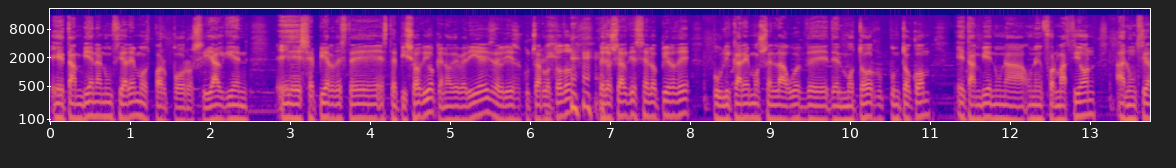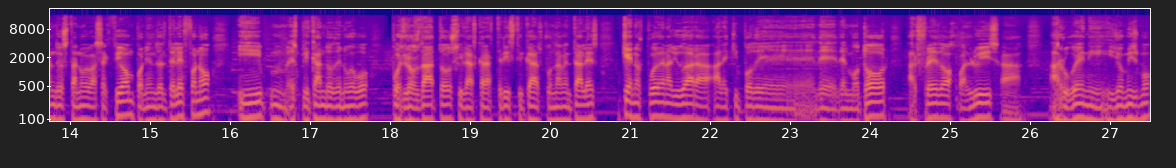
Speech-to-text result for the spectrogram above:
eh, también anunciaremos por, por si alguien eh, se pierde este, este episodio, que no deberíais, deberíais escucharlo todos, pero si alguien se lo pierde, publicaremos en la web de, del motor.com eh, también una, una, información anunciando esta nueva sección, poniendo el teléfono y mm, explicando de nuevo pues los datos y las características fundamentales que nos pueden ayudar al equipo del motor, Alfredo, a Juan Luis, a, Rubén y, yo mismo,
